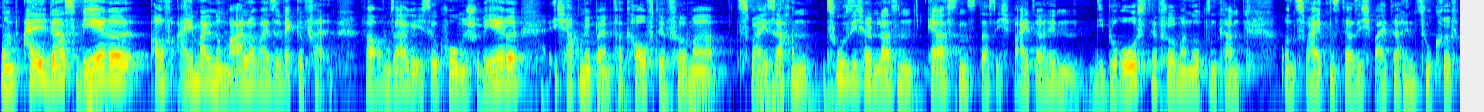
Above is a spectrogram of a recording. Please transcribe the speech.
Und all das wäre auf einmal normalerweise weggefallen. Warum sage ich so komisch wäre? Ich habe mir beim Verkauf der Firma zwei Sachen zusichern lassen. Erstens, dass ich weiterhin die Büros der Firma nutzen kann und zweitens, dass ich weiterhin Zugriff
